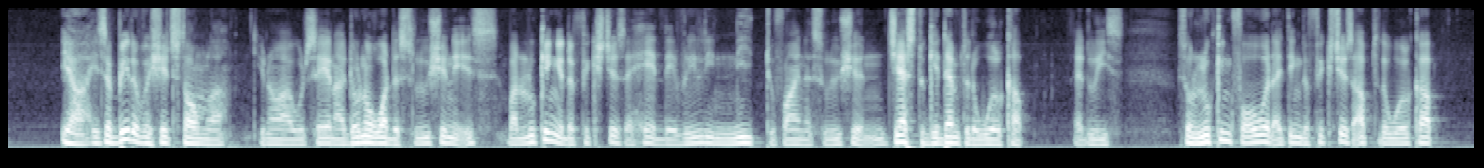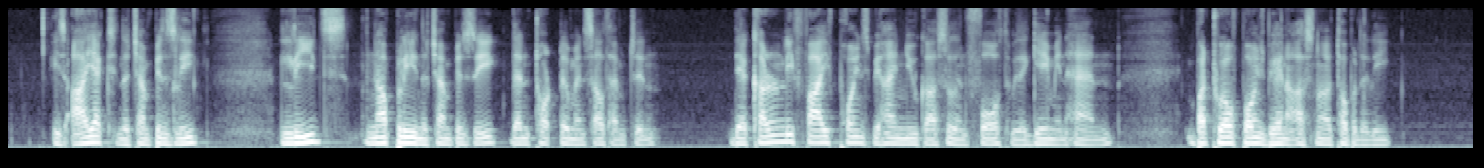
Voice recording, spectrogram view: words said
yeah, it's a bit of a shitstorm, lah. You know, I would say, and I don't know what the solution is. But looking at the fixtures ahead, they really need to find a solution just to get them to the World Cup, at least. So looking forward, I think the fixtures up to the World Cup is Ajax in the Champions League, Leeds, Napoli in the Champions League, then Tottenham and Southampton. They're currently five points behind Newcastle in fourth with a game in hand, but 12 points behind Arsenal at top of the league.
